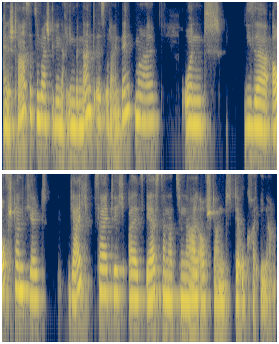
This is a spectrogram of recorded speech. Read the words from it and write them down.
eine Straße zum Beispiel, die nach ihm benannt ist oder ein Denkmal. Und dieser Aufstand gilt gleichzeitig als erster Nationalaufstand der Ukrainer.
